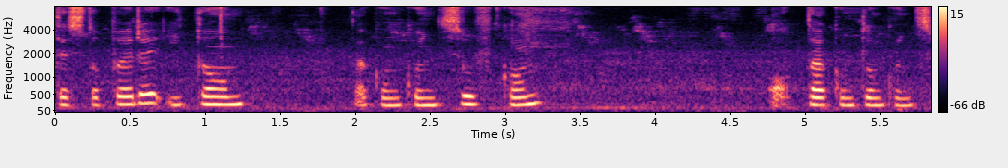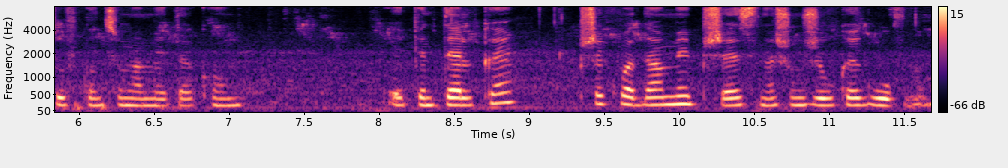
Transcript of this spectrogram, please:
te stopery i tą taką końcówką. O, taką tą końcówką, co mamy taką y, pętelkę, przekładamy przez naszą żyłkę główną.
